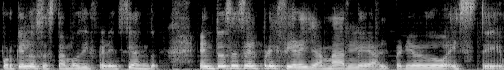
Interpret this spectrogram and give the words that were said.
¿Por qué los estamos diferenciando? Entonces él prefiere llamarle al periodo este,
